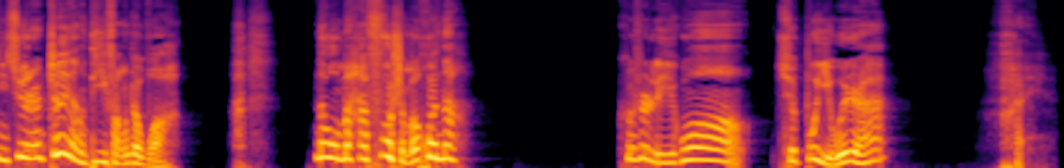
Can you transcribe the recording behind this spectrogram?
你居然这样提防着我，那我们还复什么婚呢？可是李光却不以为然。嗨，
